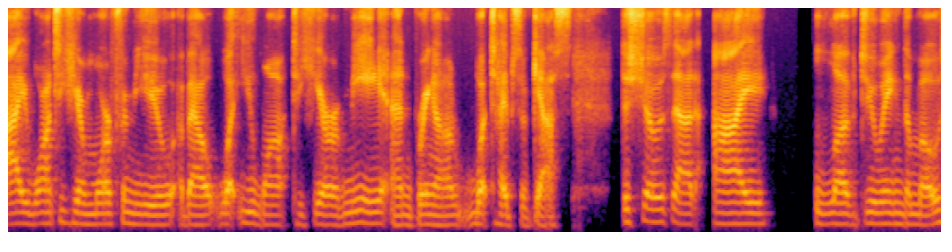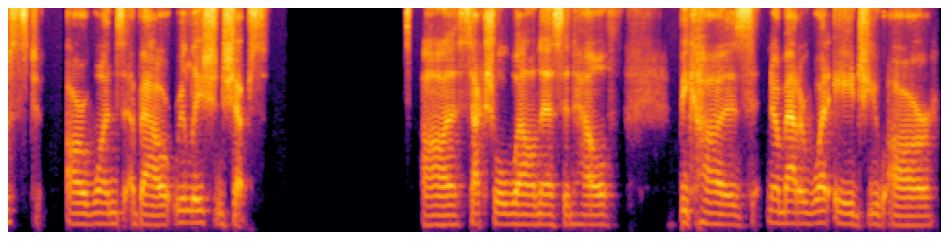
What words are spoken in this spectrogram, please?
I want to hear more from you about what you want to hear me and bring on what types of guests. The shows that I love doing the most are ones about relationships, uh, sexual wellness and health, because no matter what age you are,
